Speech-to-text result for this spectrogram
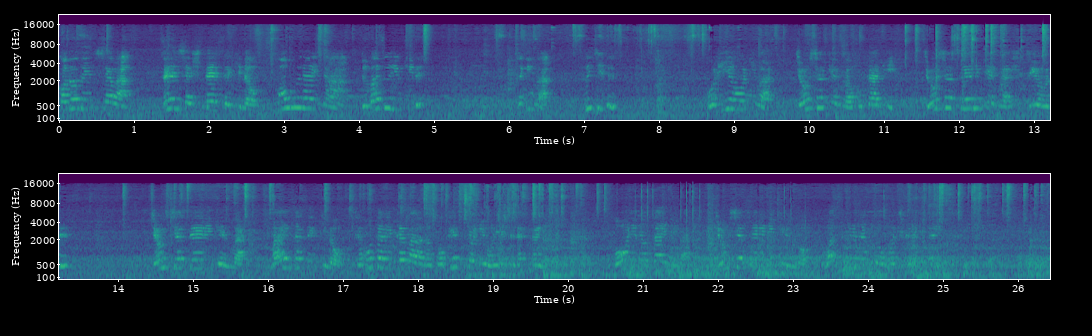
この電車は全車指定席のホームライナー沼津行きです。次は富士です。ご利用には乗車券の他に乗車整理券が必要です。乗車整理券は前座席の背もたれカバーのポケットにお入れください。お降りの際には乗車整理券をお忘れなくお持ちください。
